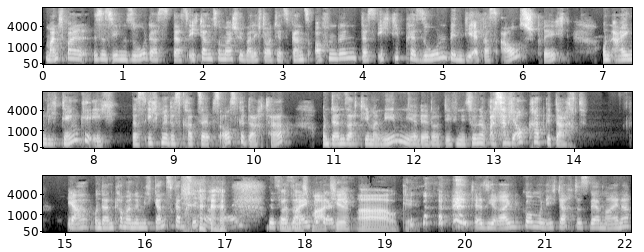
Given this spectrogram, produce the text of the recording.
manchmal ist es eben so, dass, dass ich dann zum Beispiel, weil ich dort jetzt ganz offen bin, dass ich die Person bin, die etwas ausspricht und eigentlich denke ich, dass ich mir das gerade selbst ausgedacht habe. Und dann sagt jemand neben mir, der dort Definition hat, das habe ich auch gerade gedacht. Ja, und dann kann man nämlich ganz, ganz sicher sein, das war sein Martje. Ah, okay. der ist hier reingekommen und ich dachte, es wäre meiner,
